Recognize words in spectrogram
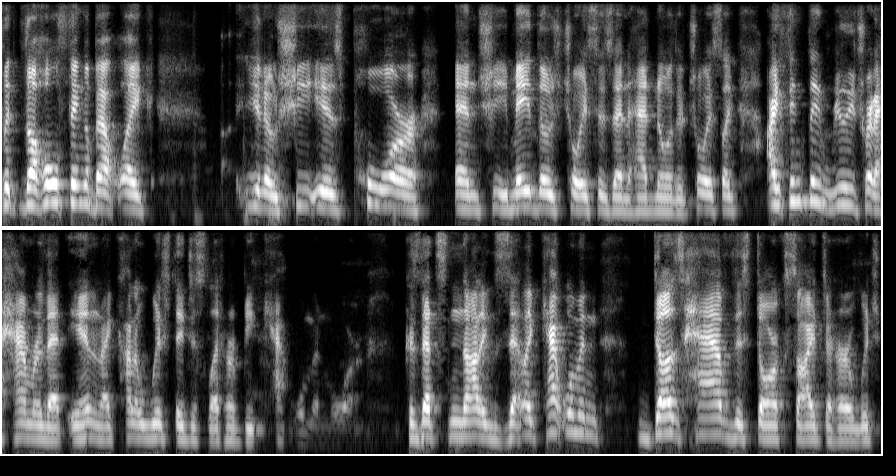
but the whole thing about like you know, she is poor and she made those choices and had no other choice. Like I think they really try to hammer that in, and I kind of wish they just let her be Catwoman more because that's not exact. Like Catwoman does have this dark side to her, which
